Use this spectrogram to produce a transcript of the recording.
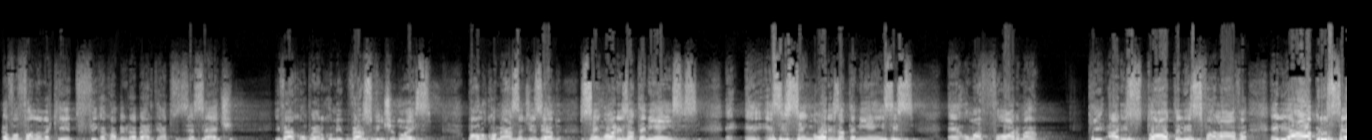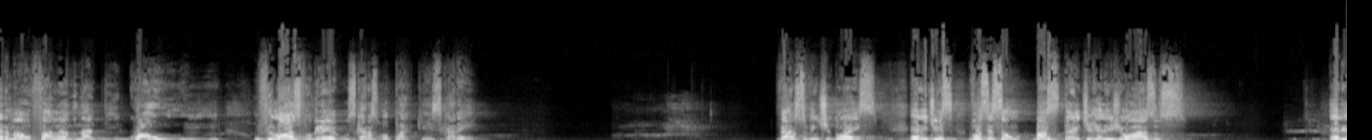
Eu vou falando aqui, fica com a Bíblia aberta em Atos 17 e vai acompanhando comigo. Verso 22, Paulo começa dizendo: Senhores atenienses. E, e, esses senhores atenienses é uma forma que Aristóteles falava. Ele abre o sermão falando na, igual um filósofo grego. Os caras, opa, quem é esse cara aí? Verso 22, ele diz: Vocês são bastante religiosos. Ele,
